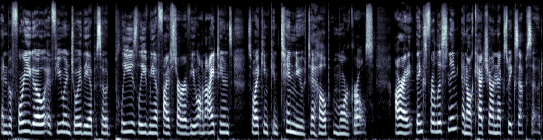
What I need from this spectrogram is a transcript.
And before you go, if you enjoyed the episode, please leave me a five star review on iTunes so I can continue to help more girls. All right, thanks for listening, and I'll catch you on next week's episode.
